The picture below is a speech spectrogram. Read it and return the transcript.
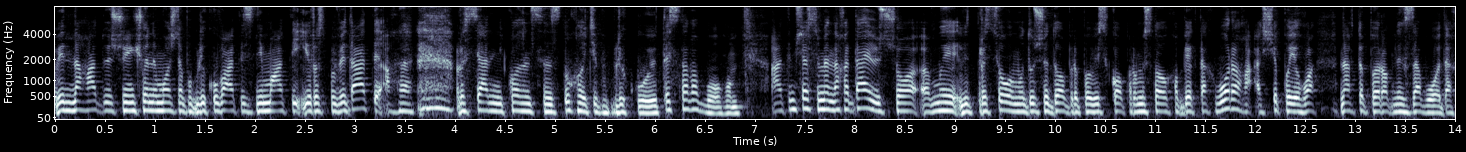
Він нагадує, що нічого не можна публікувати, знімати і розповідати, але росіяни ніколи це не слухають і публікують. Та й слава Богу. А тим часом я нагадаю, що е, ми відпрацьовуємо дуже добре по військово-промислових об'єктах ворога, а ще по його нафтопереробних заводах.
